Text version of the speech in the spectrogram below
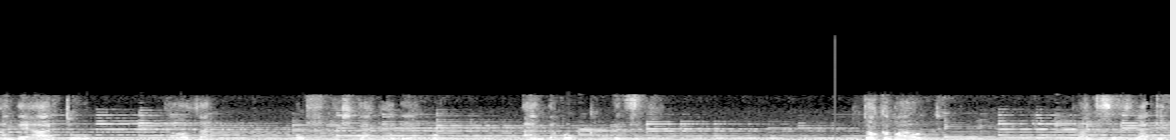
And they are two, the author of hashtag idea book and the book itself. To talk about practices Latin,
